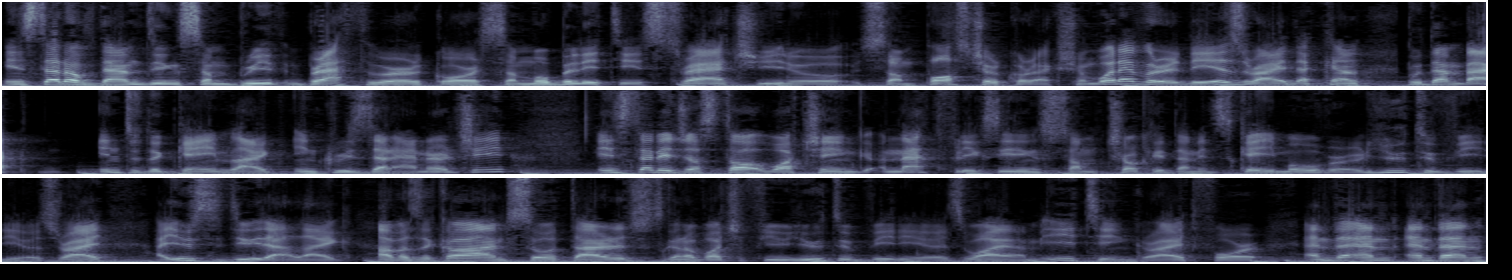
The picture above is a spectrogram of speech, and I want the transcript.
instead of them doing some breath, breath work or some mobility, stretch, you know, some posture correction, whatever it is, right, that can put them back into the game, like, increase their energy, Instead, I just start watching Netflix, eating some chocolate, and it's game over. YouTube videos, right? I used to do that. Like, I was like, oh, I'm so tired, I'm just gonna watch a few YouTube videos while I'm eating, right? For and then and then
